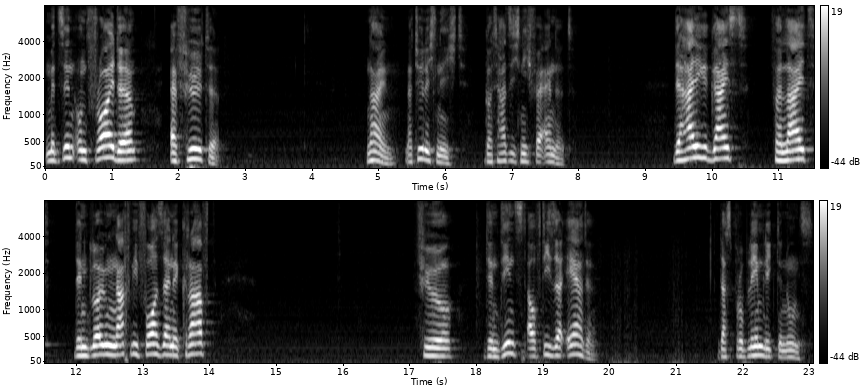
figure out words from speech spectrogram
mit Sinn und Freude erfüllte. Nein, natürlich nicht. Gott hat sich nicht verändert. Der Heilige Geist verleiht den Gläubigen nach wie vor seine Kraft für den Dienst auf dieser Erde. Das Problem liegt in uns.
